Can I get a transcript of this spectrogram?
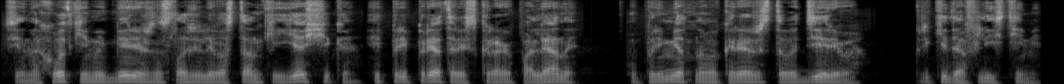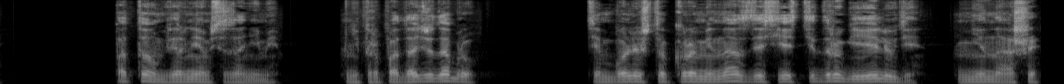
Все находки мы бережно сложили в останки ящика и припрятали с краю поляны у приметного коряжестого дерева, прикидав листьями. Потом вернемся за ними. Не пропадать же добру. Тем более, что кроме нас здесь есть и другие люди, не наши.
